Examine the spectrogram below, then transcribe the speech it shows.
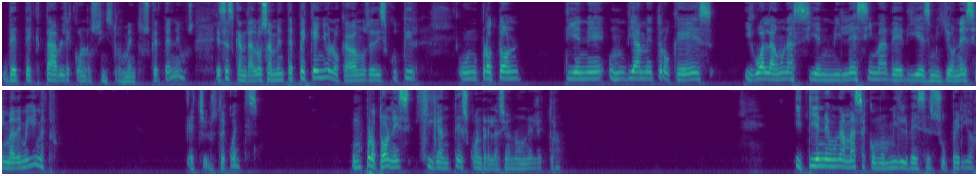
detectable con los instrumentos que tenemos. Es escandalosamente pequeño, lo acabamos de discutir. Un protón tiene un diámetro que es igual a una cien milésima de diez millonésima de milímetro. Eche usted cuentas. Un protón es gigantesco en relación a un electrón. Y tiene una masa como mil veces superior.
